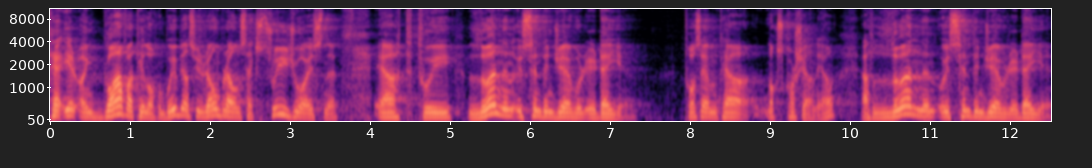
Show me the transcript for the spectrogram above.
det er en gava til oss. Bibelen sier Ron Brown 6, 3 joisene, at tog lønnen i synden djever er deg. Tå seg om til nok skorsjene, ja. At lønnen i synden djever er deg.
